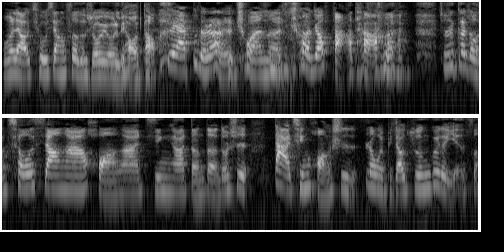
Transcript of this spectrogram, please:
我们聊秋香色的时候有聊到。对呀，不能让人穿呢，穿就要罚他。就是各种秋香啊、黄啊、金啊等等，都是。大清皇室认为比较尊贵的颜色，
